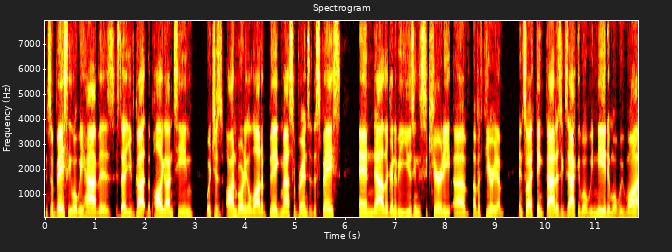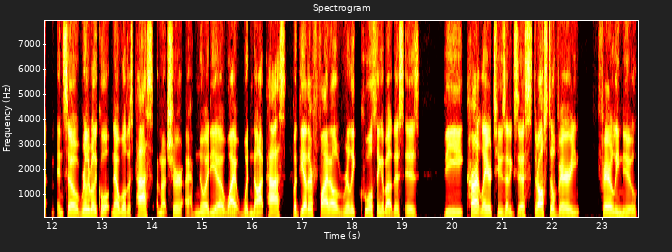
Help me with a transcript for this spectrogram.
And so basically, what we have is is that you've got the Polygon team, which is onboarding a lot of big, massive brands in the space, and now they're going to be using the security of of Ethereum. And so I think that is exactly what we need and what we want. And so really, really cool. Now, will this pass? I'm not sure. I have no idea why it would not pass. But the other final really cool thing about this is the current layer twos that exist, they're all still very fairly new.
